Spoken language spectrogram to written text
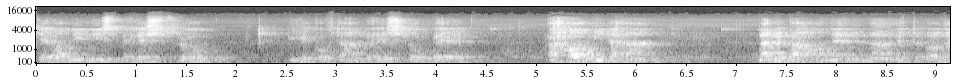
گرانی نیست. بهشت رو میگه گفتن بهشت رو به بها می‌دهند. نه به بهانه نه اتفاقا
